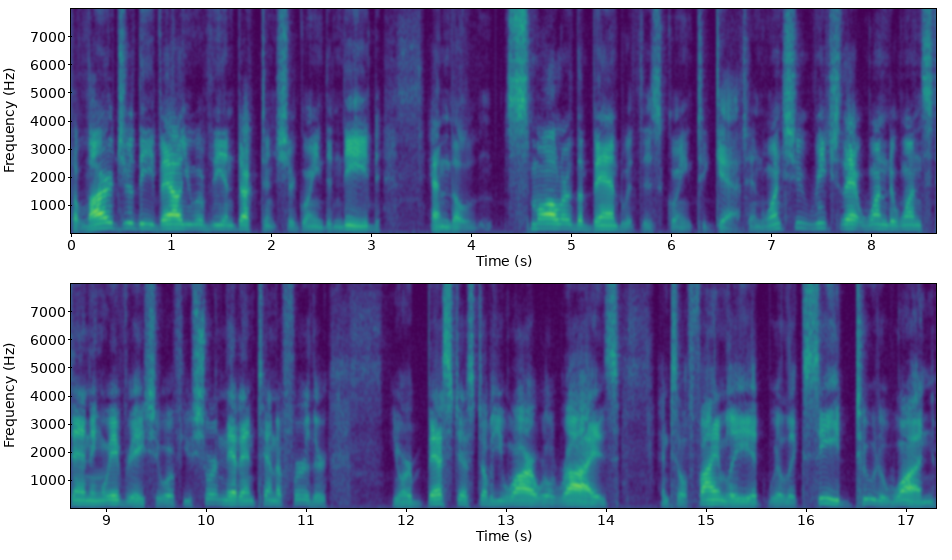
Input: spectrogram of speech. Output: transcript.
the larger the value of the inductance you're going to need and the smaller the bandwidth is going to get. And once you reach that one-to-one -one standing wave ratio, if you shorten that antenna further, your best SWR will rise until finally it will exceed 2 to 1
